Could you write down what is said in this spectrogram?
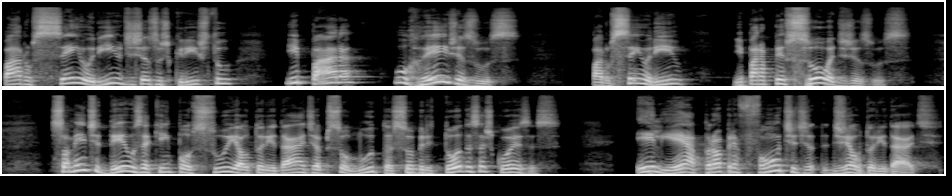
para o senhorio de Jesus Cristo e para o Rei Jesus, para o senhorio e para a pessoa de Jesus. Somente Deus é quem possui autoridade absoluta sobre todas as coisas. Ele é a própria fonte de, de, autoridade.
